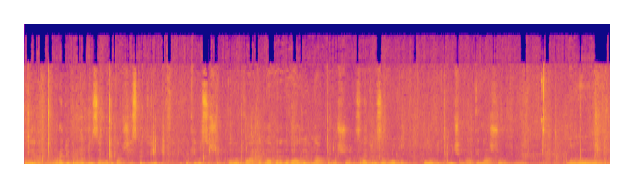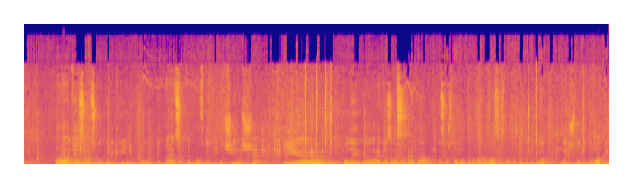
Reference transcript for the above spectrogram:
Коли радіоприладний завод, там шість котлів, і хотілося, щоб е, два котла передавали нам, тому що з радіозаводу було підключено і нашу ну, радіозаводську поліклініку, 15-те профтехучилище. І е, коли е, радіозавод не передав безкоштовно комунальну власність, то тоді було вирішено будувати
